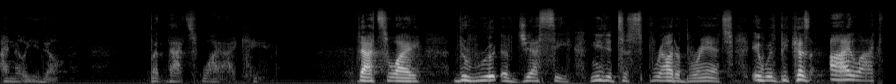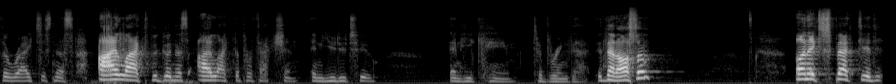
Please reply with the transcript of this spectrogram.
I know you don't, but that's why I came. That's why the root of Jesse needed to sprout a branch. It was because I lack the righteousness, I lack the goodness, I lack the perfection, and you do too. And he came to bring that. Isn't that awesome? Unexpected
